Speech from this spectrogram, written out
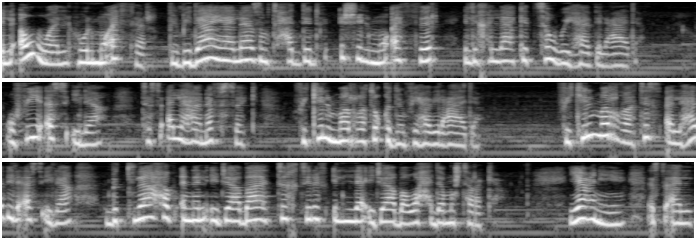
الأول هو المؤثر. في البداية لازم تحدد إيش المؤثر اللي خلاك تسوي هذه العادة. وفي أسئلة تسألها نفسك في كل مرة تقدم في هذه العادة. في كل مرة تسأل هذه الأسئلة بتلاحظ أن الإجابات تختلف إلا إجابة واحدة مشتركة. يعني اسأل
